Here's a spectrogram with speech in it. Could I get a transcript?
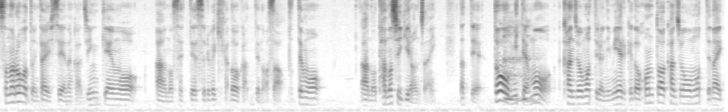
そのロボットに対してなんか人権をあの設定するべきかどうかっていうのはさとってもあの楽しい議論じゃないだってどう見ても感情を持ってるように見えるけど本当は感情を持ってない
